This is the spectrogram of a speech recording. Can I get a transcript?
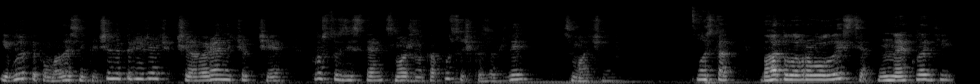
і будете помалесенько чи на пиріжечок, чи на вареничок, чи просто з'їсте. Смажена капусточка завжди смачно. Ось так. Багато лаврового листя не кладіть.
